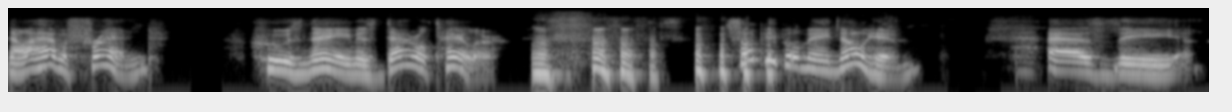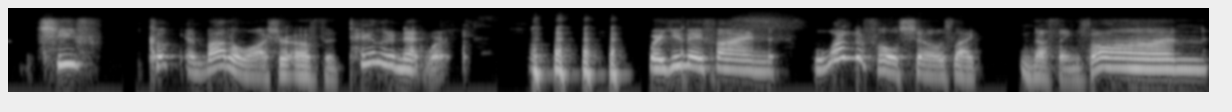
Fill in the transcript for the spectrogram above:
Now I have a friend whose name is Daryl Taylor. Some people may know him as the chief cook and bottle washer of the Taylor Network, where you may find wonderful shows like Nothing's On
